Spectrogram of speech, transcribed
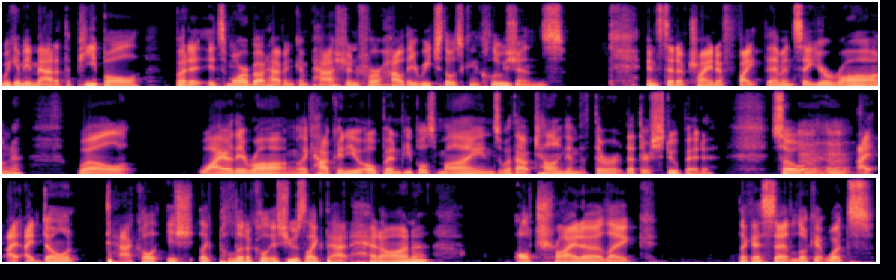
We can be mad at the people but it, it's more about having compassion for how they reach those conclusions. Instead of trying to fight them and say you're wrong well why are they wrong? Like how can you open people's minds without telling them that they're that they're stupid? So mm-hmm. I, I, I don't tackle issue like political issues like that head on. I'll try to like like i said look at what's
